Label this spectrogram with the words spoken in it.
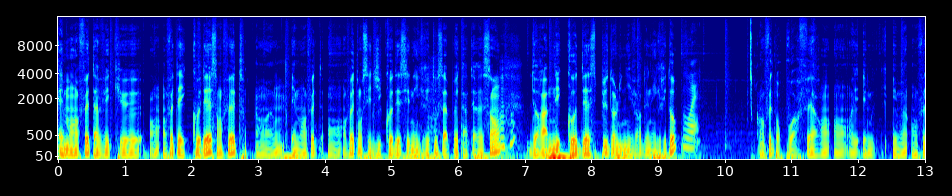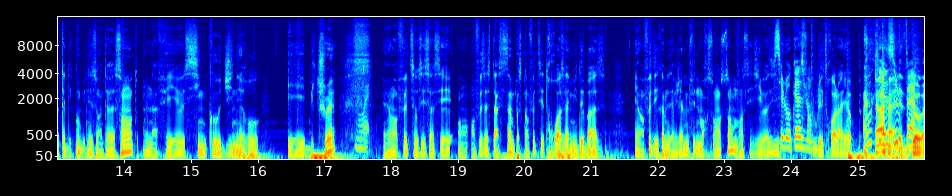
et en fait avec en, fait avec Codes en fait et en fait en, fait on s'est dit Codes et Negrito ça peut être intéressant mhm. de ramener Codes plus dans l'univers de Negrito. Ouais en fait, pour pouvoir faire en, en, fait des combinaisons intéressantes, on a fait euh, Cinco, Ginero et Big Ouais. Et en fait, ça aussi, ça c'est, en, fait, ça c'était assez simple parce qu'en fait, c'est trois amis de base. Et en fait, comme ils n'avaient jamais fait de morceaux ensemble, on s'est dit, vas-y. C'est l'occasion. Tous les trois là, hop. Ok, Let's go.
